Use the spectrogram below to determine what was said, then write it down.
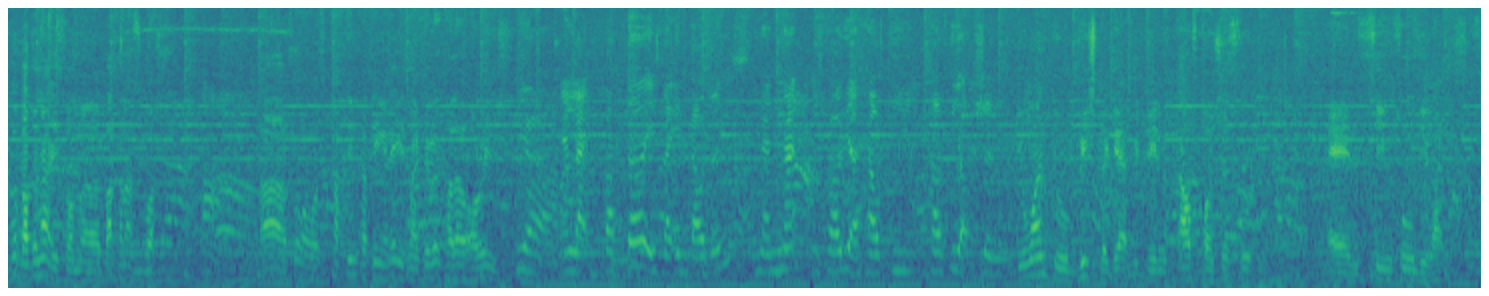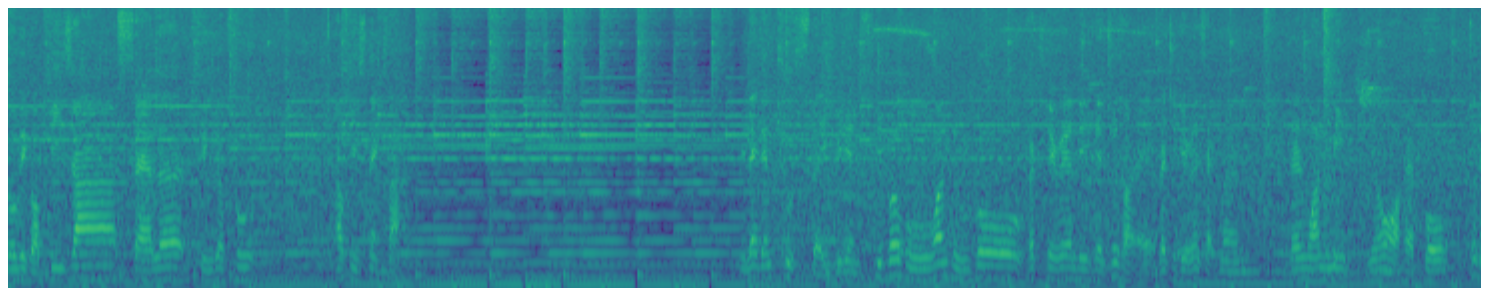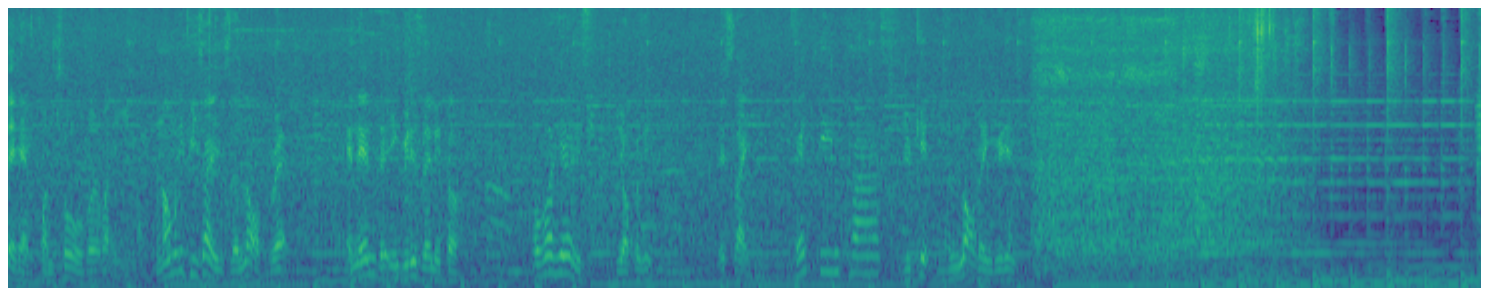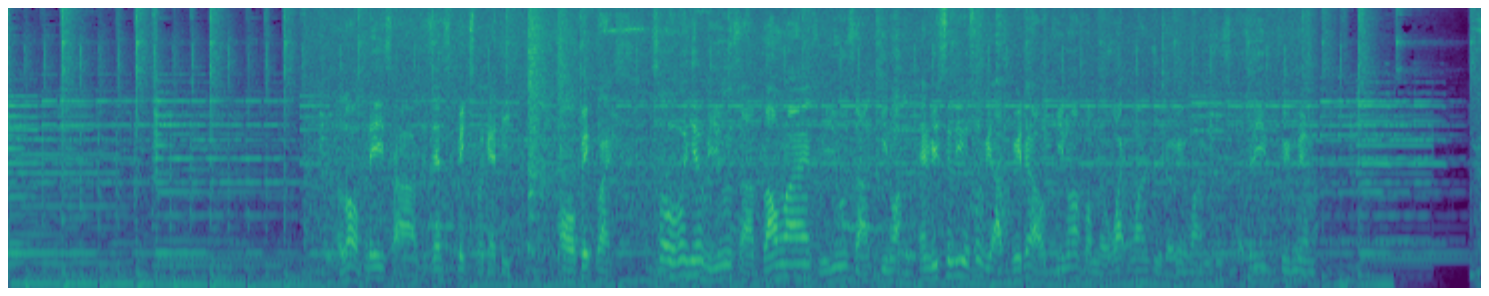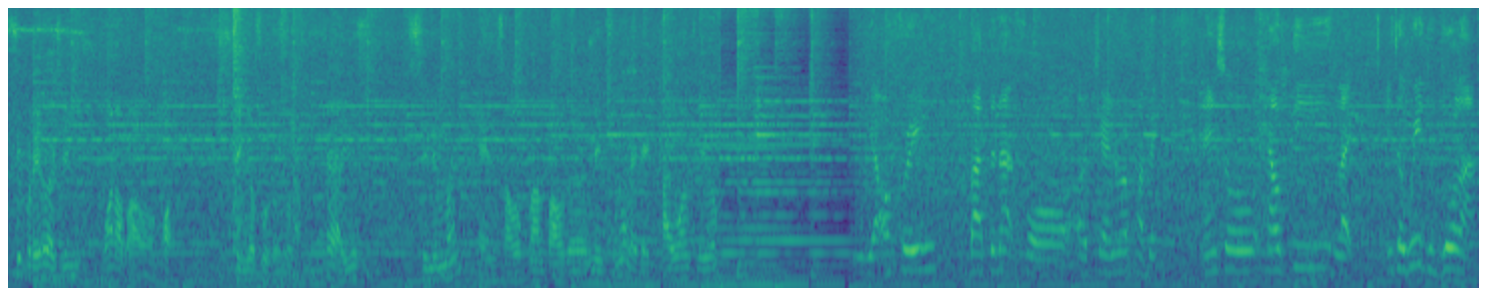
Because butternut is from uh, butternut squash. Ah, so I was cutting, cutting, and then it's my favorite color, orange. Yeah. And like butter is like indulgence, and then nut is probably a healthy healthy option. We want to bridge the gap between health conscious food and sinful delights. So we got pizza, salad, finger food, healthy snacks lah. We let them choose the ingredients. People who want to go vegetarian, they can choose our vegetarian segment, then one meat, you know, or have both, so they have control over what they eat. Normally pizza is a lot of bread, and then the ingredients very little. Over here is the opposite. It's like very thin crust, you get a lot of the ingredients. A lot of places uh, they just bake spaghetti or baked rice. So over here we use uh, brown rice, we use uh, quinoa. And recently also we upgraded our quinoa from the white one to the red one, which is actually premium. Sweet potato is one of our hot finger food also. Here I use cinnamon and sour plum powder mix, you know like the Taiwan flavor. We are offering butternut for a general public, and so healthy like it's a way to go lah.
